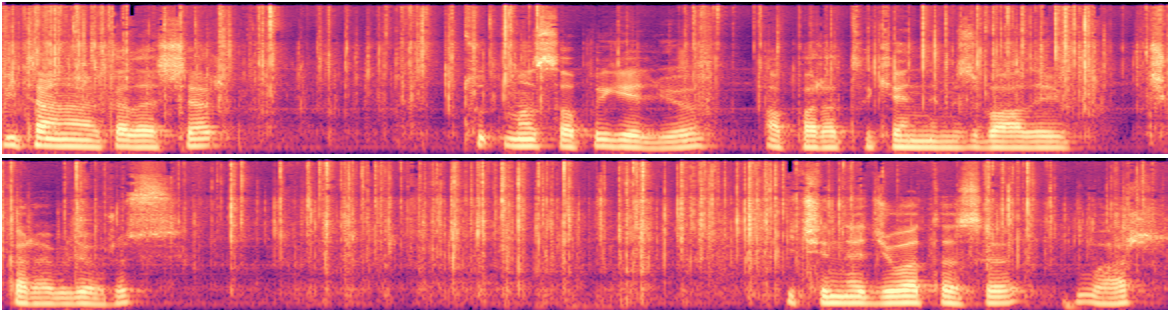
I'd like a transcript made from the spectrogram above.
Bir tane arkadaşlar tutma sapı geliyor. Aparatı kendimiz bağlayıp çıkarabiliyoruz. İçinde civatası var.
